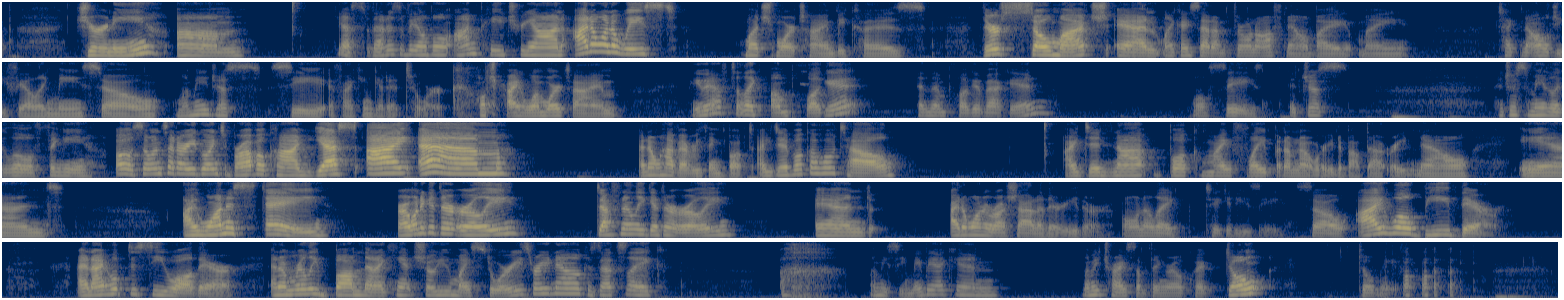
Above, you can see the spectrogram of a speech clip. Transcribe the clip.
journey. Um, yes, so that is available on Patreon. I don't want to waste much more time because there's so much and like I said, I'm thrown off now by my technology failing me. So let me just see if I can get it to work. I'll try one more time. Maybe I have to like unplug it and then plug it back in. We'll see. It just it just made like a little thingy. Oh, someone said, Are you going to BravoCon? Yes, I am. I don't have everything booked. I did book a hotel. I did not book my flight, but I'm not worried about that right now. And I want to stay, or I want to get there early. Definitely get there early. And I don't want to rush out of there either. I want to like take it easy. So I will be there. And I hope to see you all there. And I'm really bummed that I can't show you my stories right now because that's like, ugh, let me see. Maybe I can. Let me try something real quick. Don't, don't leave.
